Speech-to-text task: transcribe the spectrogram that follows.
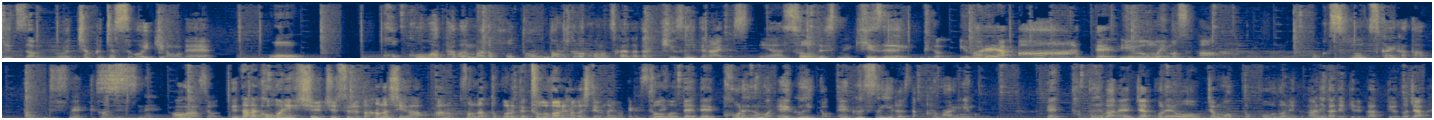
実はむちゃくちゃすごい機能で、おここは多分まだほとんどの人がこの使い方に気づいてないです。いや、そうですね。気づいてか、言われりゃ、あーっていう思いますが、そうか、その使い方ったんですねって感じですね。そうなんですよ。で、ただここに集中すると話が、あの、こんなところでとどまる話ではないわけですよね。そうそう。で、で、これがもうえぐいと。えぐすぎるんですあまりにも。で、例えばね、じゃあこれを、じゃあもっと高度に何ができるかっていうと、じゃあ、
